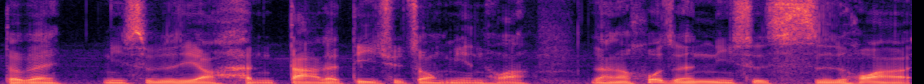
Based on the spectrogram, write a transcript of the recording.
对不对？你是不是要很大的地去种棉花？然后或者你是石化。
